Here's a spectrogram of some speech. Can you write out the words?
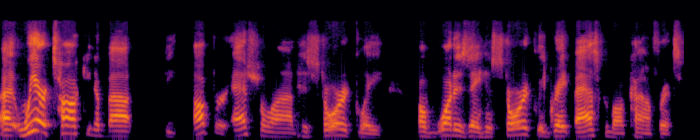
uh, we are talking about the upper echelon historically of what is a historically great basketball conference.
